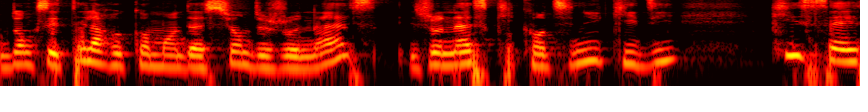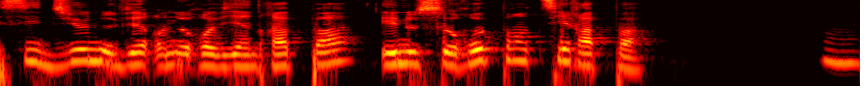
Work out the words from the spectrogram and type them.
donc c'était la recommandation de Jonas, Jonas qui continue, qui dit, qui sait si Dieu ne, ne reviendra pas et ne se repentira pas? Mm.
